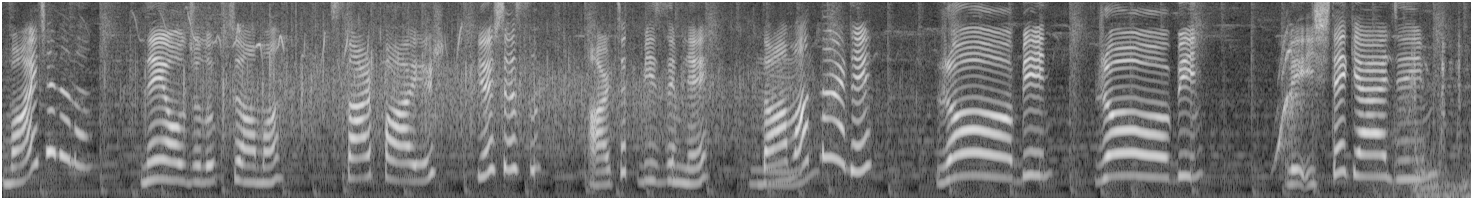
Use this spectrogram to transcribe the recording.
Vay canına. Ne yolculuktu ama. Starfire. Yaşasın. Artık bizimle. Damat nerede? Robin. Robin. Ve işte geldim.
